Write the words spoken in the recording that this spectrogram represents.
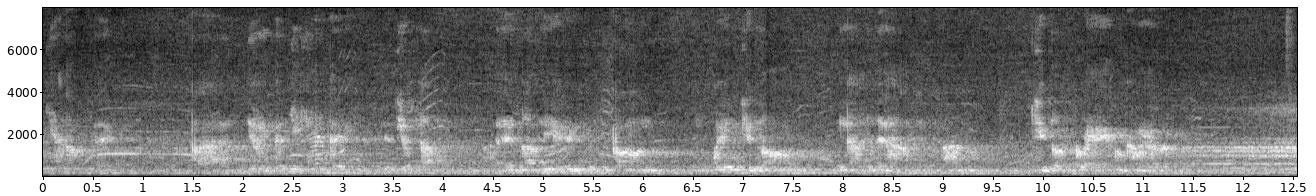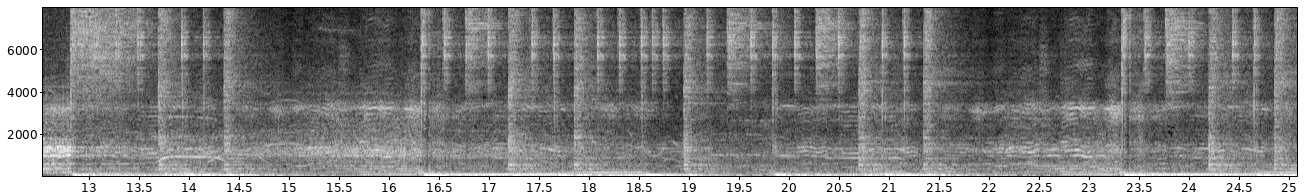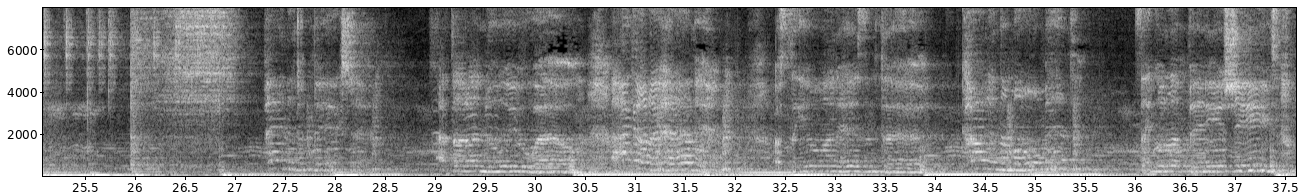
medianamente a Dios inteligente de Chotá, es decir, enough. 21 nacionalidades, 2 great.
